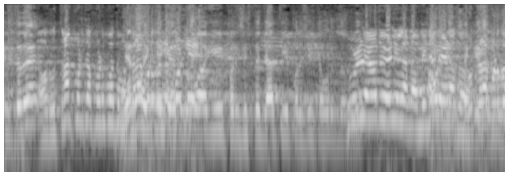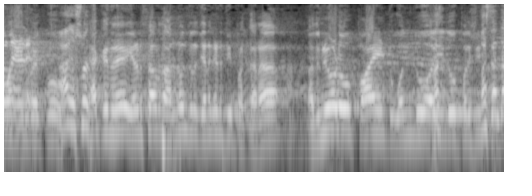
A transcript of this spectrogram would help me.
ಇರ್ತದೆ. ಅವ್ರು ಉತ್ತರ ಕೊಡ್ತಾ ಕೊಡ್ಬೋದು ಜನಸಂಖ್ಯೆಗೆ ಅನುಗುಣವಾಗಿ ಪರಿಶಿಷ್ಟ ಜಾತಿ ಪರಿಶಿಷ್ಟ ವರ್ಗ ಸುಳ್ಳು ಯಾವ್ದು ಹೇಳಿಲ್ಲ ನಾವು ನಿಜ ಹೇಳೋದು. ಉತ್ತರ ಕೊಡ್ಕೊಂತ. ಯಾಕಂದ್ರೆ ಎರಡ್ ಸಾವಿರದ ಹನ್ನೊಂದರ ಜನಗಣತಿ ಪ್ರಕಾರ ಹದಿನೇಳು ಪಾಯಿಂಟ್ ಒಂದು ಐದು ಪರಿಶಿಷ್ಟ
